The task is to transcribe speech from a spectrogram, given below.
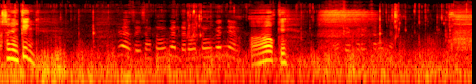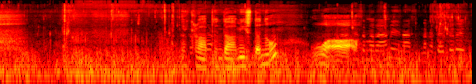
Asan yung king? Yan, sa isang tugan, dalawang tugan yan. Ah, okay. Separate sa kanya. Ay grabe, ang daming isda no? Wow. Sa marami, nakaseparate.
